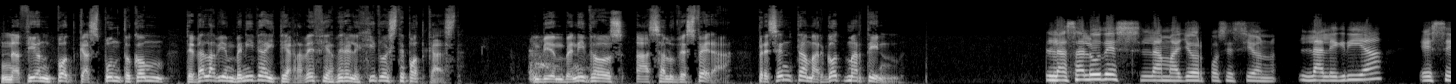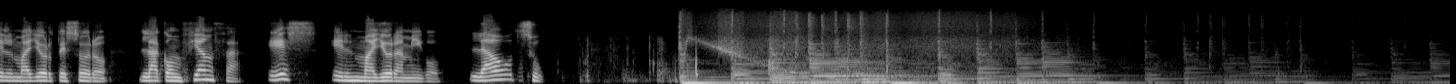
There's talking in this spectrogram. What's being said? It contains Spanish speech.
Naciónpodcast.com te da la bienvenida y te agradece haber elegido este podcast. Bienvenidos a Salud Esfera. Presenta Margot Martín. La salud es la mayor posesión, la alegría es el mayor tesoro, la confianza es el mayor amigo. Lao Tzu.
